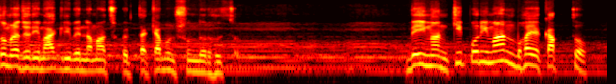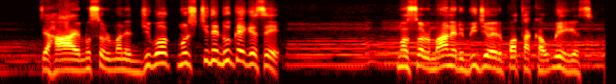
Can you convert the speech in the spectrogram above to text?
তোমরা যদি মাগরিবের নামাজ পড়তা, কেমন সুন্দর হতো বেঈমান কি পরিমাণ ভয়ে কাঁপতো যে, হায়, মুসলমানের যুবক মসজিদে ঢুকে গেছে মুসলমানের বিজয়ের পতাকা উড়ে গেছে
